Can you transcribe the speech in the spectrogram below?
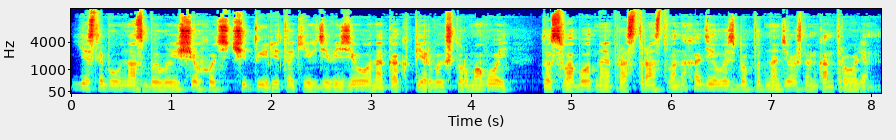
Если бы у нас было еще хоть четыре таких дивизиона, как первый штурмовой – то свободное пространство находилось бы под надежным контролем.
